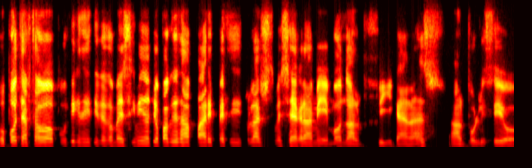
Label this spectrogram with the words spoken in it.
Οπότε αυτό που δείχνει τη δεδομένη στιγμή είναι ότι ο Πάκο δεν θα πάρει παίχτη τουλάχιστον στη μεσαία γραμμή. Μόνο αν φύγει κανένας, αν πουληθεί ο,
